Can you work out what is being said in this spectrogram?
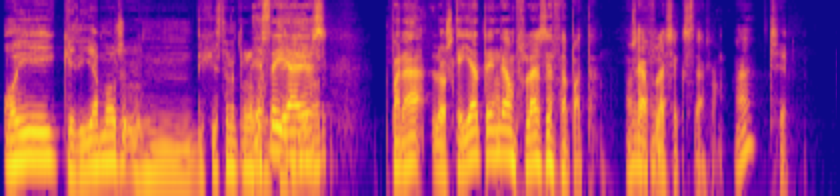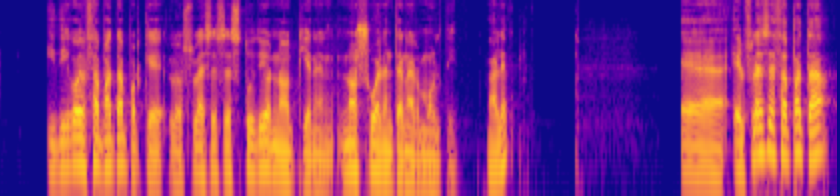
Hoy queríamos, mm, dijiste en el programa Este ya es para los que ya tengan flash de zapata, o sea, flash externo. ¿eh? Sí, Y digo de zapata porque los flashes de estudio no tienen, no suelen tener multi, ¿vale? Eh, el flash de zapata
